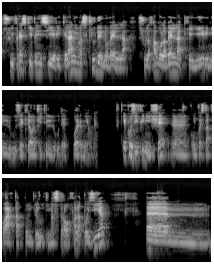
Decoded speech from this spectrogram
sui freschi pensieri che l'anima schiude e novella, sulla favola bella che ieri mi illuse, che oggi ti illude, o Ermione. E così finisce eh, con questa quarta appunto e ultima strofa, la poesia, ehm,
